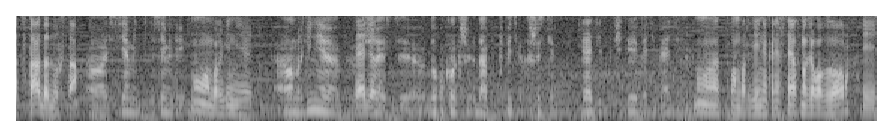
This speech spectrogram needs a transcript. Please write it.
от 100 до 200. А, 7, 7,3. Ну, Lamborghini Lamborghini Пять 6, э, до- около, да, к 5, к 6. 5, 4, 5, 5. Ну, это Lamborghini, конечно. Я смотрел обзор, и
